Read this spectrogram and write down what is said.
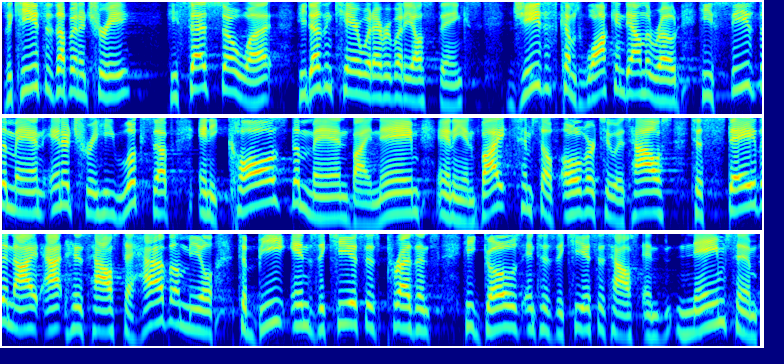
Zacchaeus is up in a tree. He says, So what? He doesn't care what everybody else thinks. Jesus comes walking down the road. He sees the man in a tree. He looks up and he calls the man by name and he invites himself over to his house to stay the night at his house, to have a meal, to be in Zacchaeus' presence. He goes into Zacchaeus' house and names him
